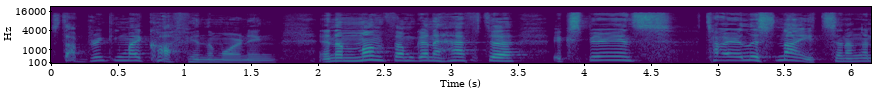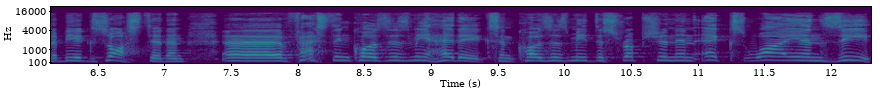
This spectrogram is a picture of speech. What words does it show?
stop drinking my coffee in the morning. In a month, I'm going to have to experience tireless nights and I'm going to be exhausted. And uh, fasting causes me headaches and causes me disruption in X, Y, and Z.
